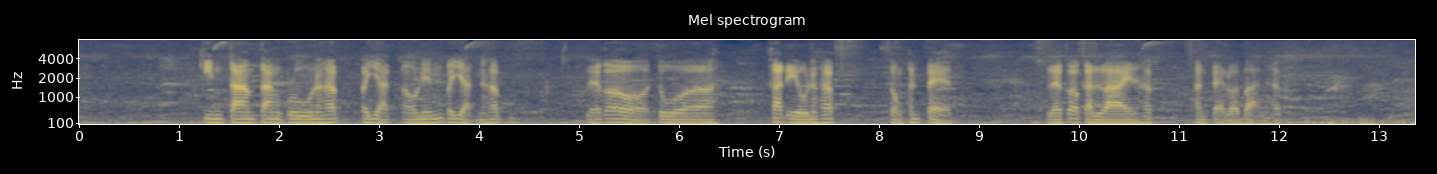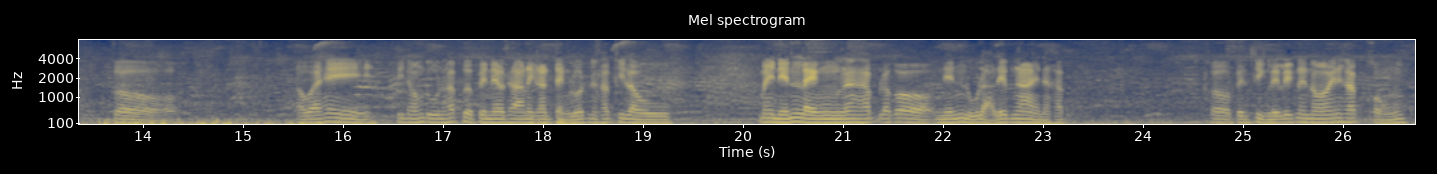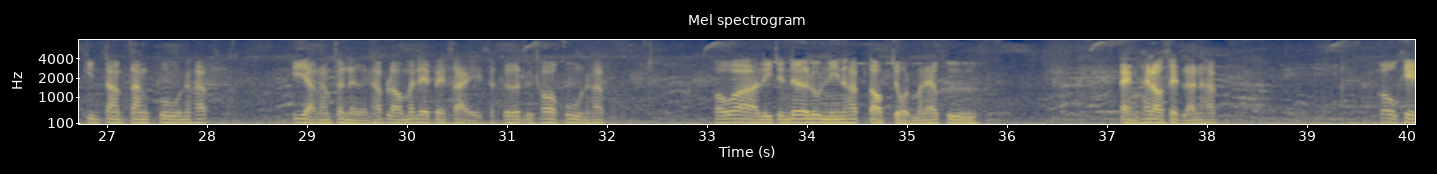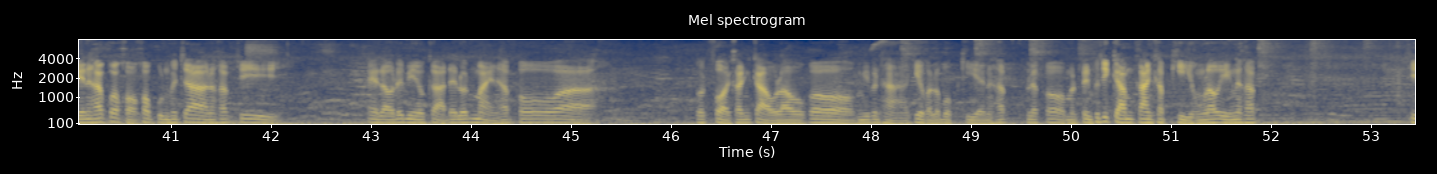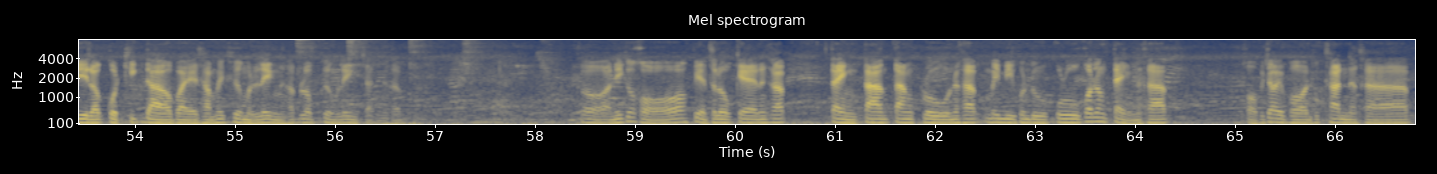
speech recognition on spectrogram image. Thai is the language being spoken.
กินตามตังกรูนะครับ ประหยัดเอาเน้นประหยัดนะครับ แล้วก็ตัวคาดเอวนะครับ2,008แล้วก็กันลายนะครับ 1,800 บาทนะครับ ก็เอาไว้ให้พี่น้องดูนะครับเพื่อเป็นแนวทางในการแต่งรถนะครับที่เราไม่เน้นแรงนะครับ แล้วก็เน้นหรูหราเรียบง่ายนะครับ ก็เป็นสิ่งเล็กๆน้อยๆนะครับ ของกินตามตังกรูนะครับ ที่อยากนำเสนอครับ เราไม่ได้ไปใส่สเกิร์ตหรือท่อคู่นะครับ เพราะว่า Legender รุ่นนี้นะครับ ตอบโจทย์มาแล้วคือ แต่งให้เราเสร็จแล้วนะครับ ก็โอเคนะครับ ก็ขอขอบคุณพระเจ้านะครับที่ให้เราได้มีโอกาสได้รถใหม่นะครับ เพราะว่ารถฟอร์ดคันเก่าเราก็มีปัญหาเกี่ยวกับระบบเกียร์นะครับ แล้วก็มันเป็นพฤติกรรมการขับขี่ของเราเองนะครับ ที่เรากดคลิกดาวไปทำให้เครื่องมันเร่งนะครับรอบเครื่องเร่งจัดนะครับ ก็อันนี้ก็ขอเปลี่ยนสโลแกนนะครับ แต่งตามตังกรูนะครับ ไม่มีคนดูกรูก็ต้องแต่งนะครับ ขอพระเจ้าอวยพรทุกท่านนะครับ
